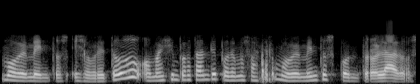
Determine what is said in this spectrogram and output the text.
movimentos e sobre todo, o máis importante, podemos facer movimentos controlados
